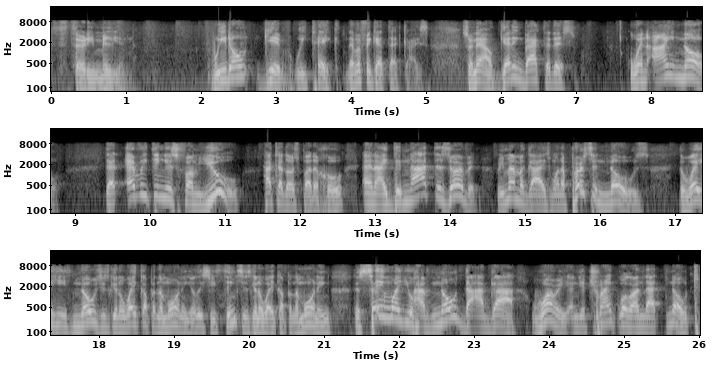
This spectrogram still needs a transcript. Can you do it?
30 million. We don't give, we take. Never forget that, guys. So now, getting back to this, when I know that everything is from you, Hakadosh Baruch Hu, and I did not deserve it. Remember, guys, when a person knows the way he knows he's going to wake up in the morning, at least he thinks he's going to wake up in the morning, the same way you have no daga, worry, and you're tranquil on that note,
